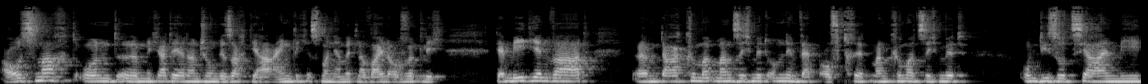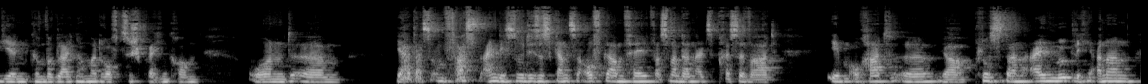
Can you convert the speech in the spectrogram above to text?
ausmacht. Und ähm, ich hatte ja dann schon gesagt, ja, eigentlich ist man ja mittlerweile auch wirklich der Medienwart. Ähm, da kümmert man sich mit um den Webauftritt, man kümmert sich mit um die sozialen Medien, können wir gleich nochmal drauf zu sprechen kommen. Und ähm, ja, das umfasst eigentlich so dieses ganze Aufgabenfeld, was man dann als Pressewart eben auch hat, äh, ja, plus dann allen möglichen anderen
